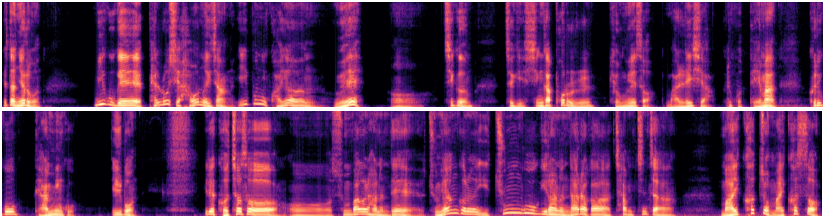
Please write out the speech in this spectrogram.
일단 여러분 미국의 펠로시 하원 의장 이분이 과연 왜 어, 지금 저기 싱가포르를 경유해서 말레이시아 그리고 대만 그리고 대한민국 일본 이래 거쳐서 어, 순방을 하는데 중요한 거는 이 중국이라는 나라가 참 진짜 많이 컸죠 많이 컸어.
